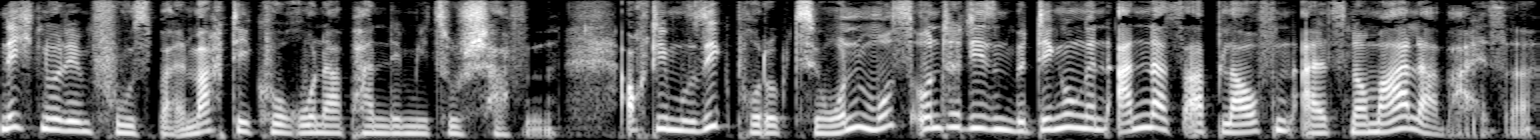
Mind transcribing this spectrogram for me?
Nicht nur dem Fußball macht die Corona-Pandemie zu schaffen. Auch die Musikproduktion muss unter diesen Bedingungen anders ablaufen als normalerweise.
